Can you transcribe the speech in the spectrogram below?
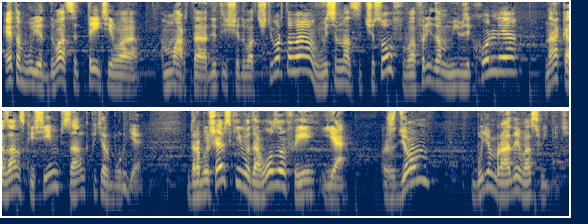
это будет 23 марта 2024 в 18 часов во Freedom Music Hall на Казанской 7 в Санкт-Петербурге. Дробышевский, Водовозов и я. Ждем, будем рады вас видеть.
